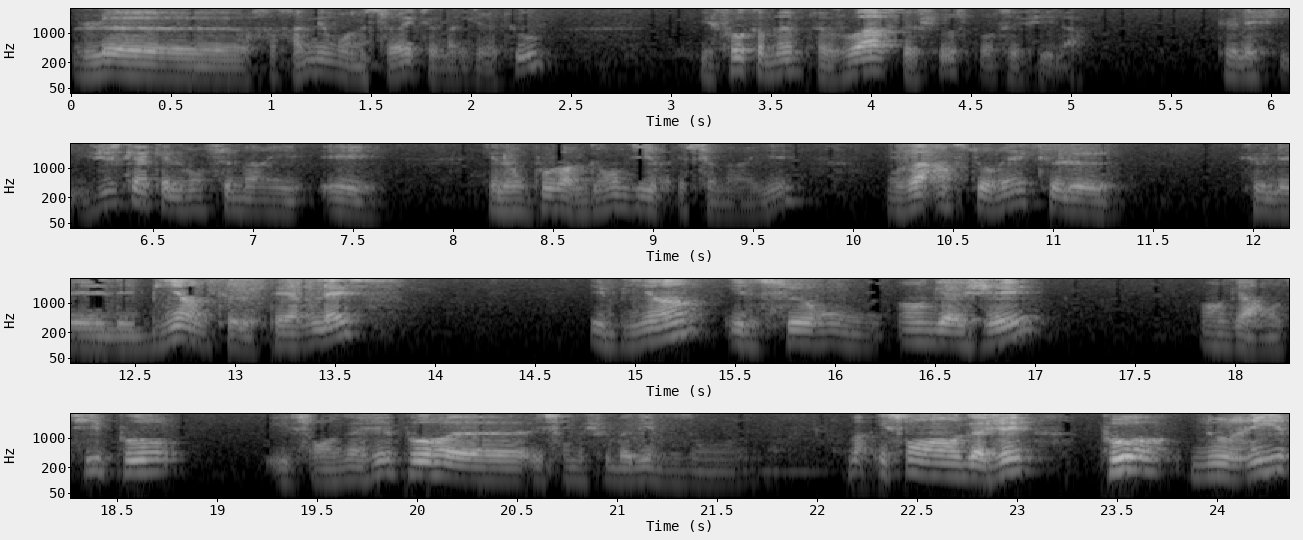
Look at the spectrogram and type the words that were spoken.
le Chachamim m'ont instauré que malgré tout, il faut quand même prévoir quelque chose pour ces filles-là. Que les filles, jusqu'à qu'elles vont se marier et qu'elles vont pouvoir grandir et se marier, on va instaurer que, le, que les, les biens que le père laisse eh bien, ils seront engagés en garantie pour, ils sont engagés pour, euh, ils sont ils, ils sont engagés pour nourrir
